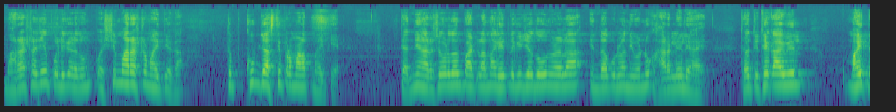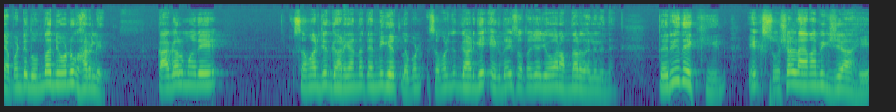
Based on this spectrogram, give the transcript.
महाराष्ट्राच्याही पलीकडे जाऊन पश्चिम महाराष्ट्र माहिती आहे का? तर खूप जास्ती प्रमाणात माहिती आहे. त्यांनी हर्षवर्धन पाटलांना घेतलं की जे दोन वेळेला इंदापूरला निवडणूक हारलेले आहेत. तेव्हा तिथे काय होईल माहीत नाही पण ते दोनदा निवडणूक हारले कागलमध्ये समरजित घाडग्यांना त्यांनी घेतलं पण समरजित घाडगे एकदाही स्वतःच्या जीवावर आमदार झालेले नाहीत. तरी देखील एक सोशल डायनामिक जे आहे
